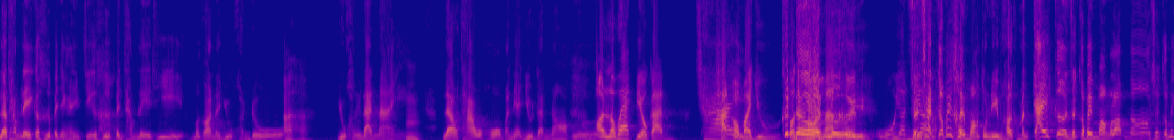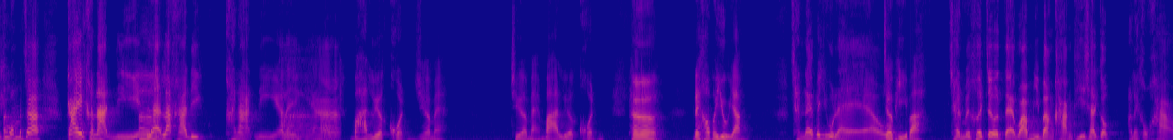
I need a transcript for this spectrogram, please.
ล้วทำเลก็คือเป็นอย่างนั้นจริงๆ ก็คืออ่าเป็นทำเลที่เมื่อก่อนน่ะอยู่คอนโด อ่าฮะ อยู่ข้างด้านใน อืม แล้วทาวน์โฮมอันเนี้ยอยู่ด้านนอกเลย อ๋อละแวกเดียวกัน ใช่ถัดออกมาอยู่ก็ต้นเดิซอนมากเลยขึ้นโอ้ยอดซึ่งเยี่ยมฉันก็ไม่เคยมองตรงนี้เพราะมันใกล้เกินฉันก็ไปมองรอบนอก ฉันก็ไม่คิดว่ามันจะใกล้ขนาดนี้เออและราคาดีขนาดนี้อะไรอย่างเงี้ย บ้านเลือกคนเชื่อไหมเชื่อไหมบ้านเลือกคน เธอได้เข้าไปอยู่ยัง ฉันได้ไปอยู่แล้ว เจอผีปะฉันไม่เคยเจอแต่ว่ามีบางครั้งที่ฉันก็อะไรขาว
